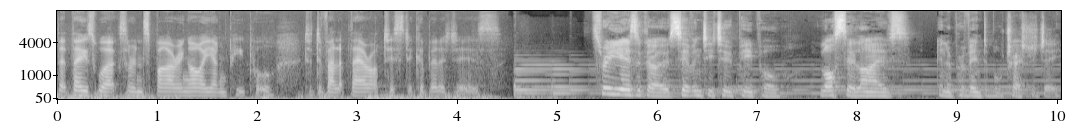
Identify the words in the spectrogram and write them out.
that those works are inspiring our young people to develop their artistic abilities. Three years ago, 72 people lost their lives in a preventable tragedy.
